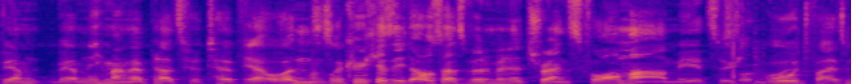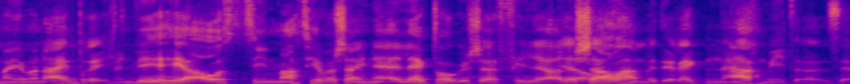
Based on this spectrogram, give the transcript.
Wir haben, wir haben nicht mal mehr Platz für Töpfe. Ja, und? Unsere Küche sieht aus, als würden wir eine Transformer-Armee züchten. Doch wollen. gut, falls mal jemand einbricht. Wenn wir hier ausziehen, macht hier wahrscheinlich eine Elektrogeschäft-Filiale Ja, schau, auf. haben wir direkt einen Nachmieter. Ist ja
